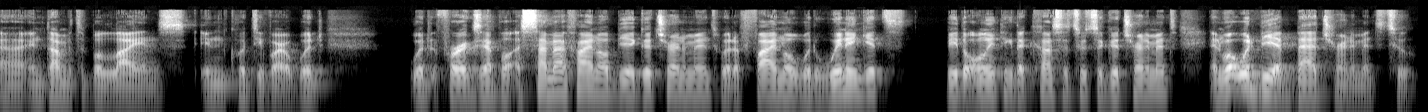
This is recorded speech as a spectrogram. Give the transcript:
uh, Indomitable Lions in Cote d'Ivoire? Would would, for example, a semifinal be a good tournament? Would a final, would winning it be the only thing that constitutes a good tournament? And what would be a bad tournament too?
